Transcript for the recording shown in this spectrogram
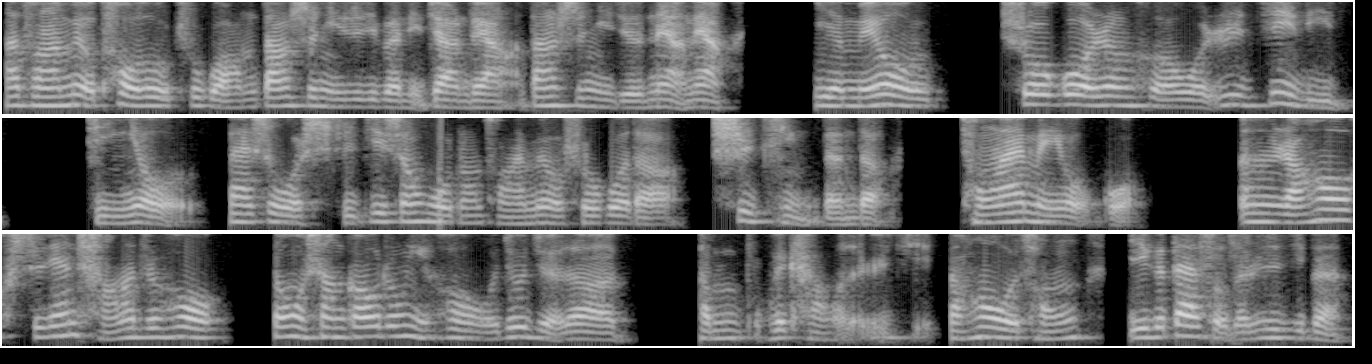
他从来没有透露出过我们。当时你日记本里这样这样，当时你觉得那样那样，也没有说过任何我日记里仅有，但是我实际生活中从来没有说过的事情等等，从来没有过。嗯，然后时间长了之后，等我上高中以后，我就觉得他们不会看我的日记。然后我从一个带锁的日记本。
